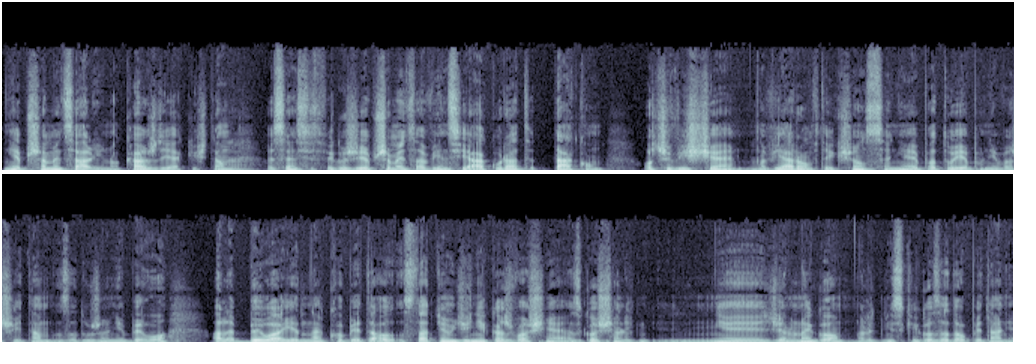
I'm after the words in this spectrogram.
nie przemycali. No każdy jakieś tam tak. esencję swojego życia przemyca, więc ja akurat taką. Oczywiście wiarą w tej książce nie epatuję, ponieważ jej tam za dużo nie było, ale była jedna kobieta. Ostatnio dziennikarz właśnie z gościa niedzielnego Legnickiego zadał pytanie,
